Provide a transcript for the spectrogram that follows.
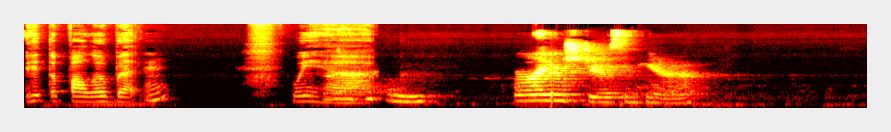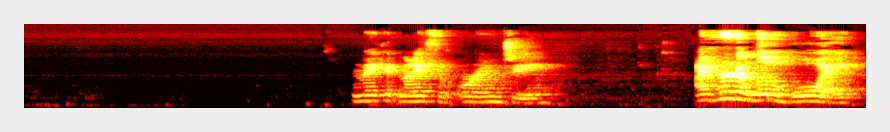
hit the follow button. We oh, have orange juice in here. Make it nice and orangey. I heard a little boy,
